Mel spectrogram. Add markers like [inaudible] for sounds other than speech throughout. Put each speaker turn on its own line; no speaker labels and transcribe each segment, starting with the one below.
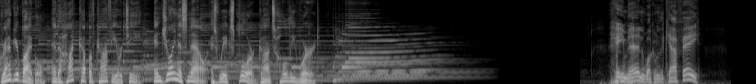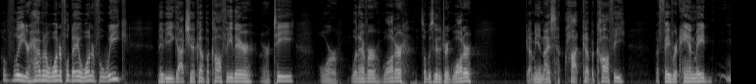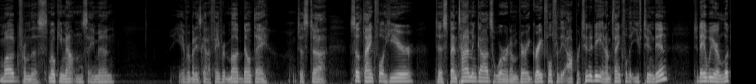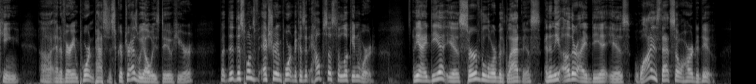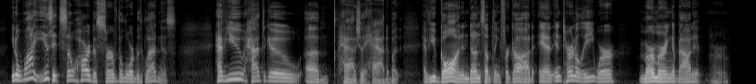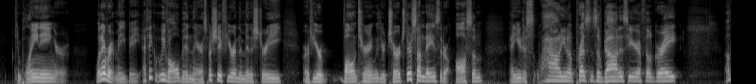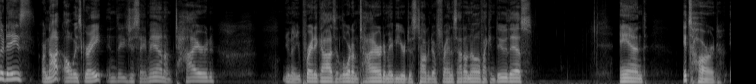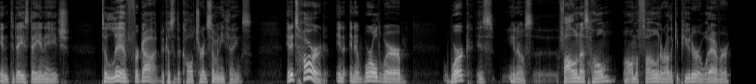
Grab your Bible and a hot cup of coffee or tea and join us now as we explore God's holy word.
Amen. Welcome to the cafe. Hopefully, you're having a wonderful day, a wonderful week. Maybe you got you a cup of coffee there, or tea, or whatever, water. It's always good to drink water. Got me a nice hot cup of coffee, my favorite handmade mug from the Smoky Mountains. Amen. Everybody's got a favorite mug, don't they? Just uh, so thankful here to spend time in God's Word. I'm very grateful for the opportunity, and I'm thankful that you've tuned in. Today we are looking uh, at a very important passage of Scripture, as we always do here. But th- this one's extra important because it helps us to look inward. And the idea is serve the Lord with gladness. And then the other idea is why is that so hard to do? You know, why is it so hard to serve the Lord with gladness? Have you had to go, um, had, I should say had, but have you gone and done something for God and internally were murmuring about it or complaining or whatever it may be? I think we've all been there, especially if you're in the ministry or if you're volunteering with your church. There's some days that are awesome and you're just, wow, you know, presence of God is here. I feel great. Other days are not always great. And they just say, man, I'm tired you know, you pray to God, say, Lord, I'm tired, or maybe you're just talking to a friend and say, I don't know if I can do this. And it's hard in today's day and age to live for God because of the culture and so many things. And it's hard in in a world where work is, you know, following us home on the phone or on the computer or whatever.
